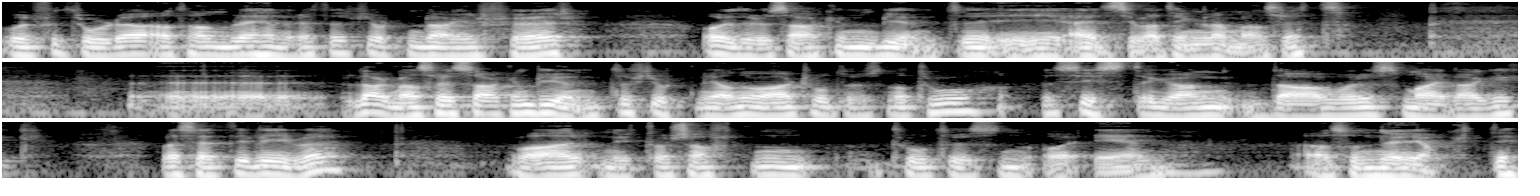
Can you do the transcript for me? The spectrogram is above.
Hvorfor tror du at han ble henrettet 14 dager før Orderud-saken begynte i Eidsivating lagmannsrett? Uh, lagmannsrettssaken begynte 14.1.2002, siste gang da hvor Smailagic var sett i live var nyttårsaften 2001. Altså nøyaktig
